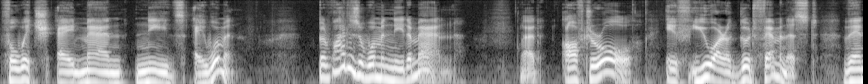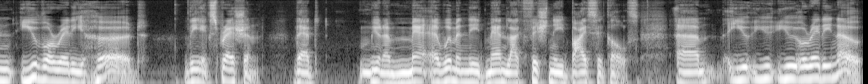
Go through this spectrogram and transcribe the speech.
for which a man needs a woman. But why does a woman need a man? But after all, if you are a good feminist, then you've already heard the expression that you know men, uh, women need men like fish need bicycles. Um, you, you you already know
